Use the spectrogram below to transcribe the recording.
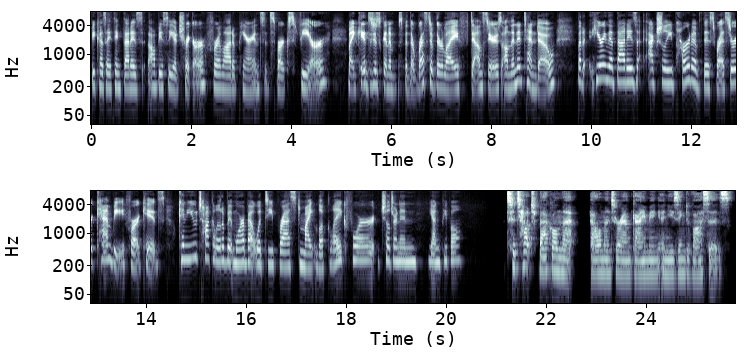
because I think that is obviously a trigger for a lot of parents. It sparks fear. My kid's just going to spend the rest of their life downstairs on the Nintendo. But hearing that that is actually part of this rest, or it can be for our kids, can you talk a little bit more about what deep rest might look like for children and young people? To touch back on that element around gaming and using devices,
